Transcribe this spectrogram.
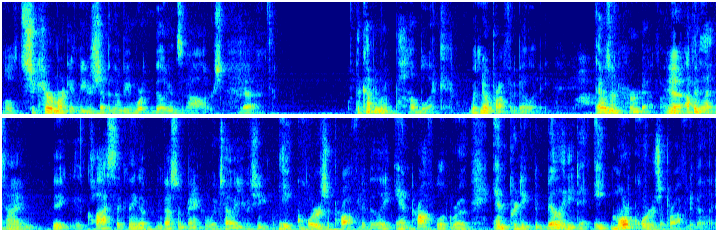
We'll secure market leadership, and they'll be worth billions of dollars Yeah. the company went public with no profitability. That was unheard of. I mean, Yeah. up until that time, the the classic thing an investment banker would tell you is you eight quarters of profitability and profitable growth and predictability to eight more quarters of profitability.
